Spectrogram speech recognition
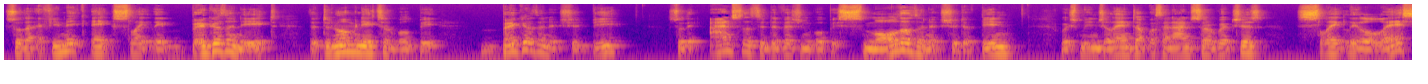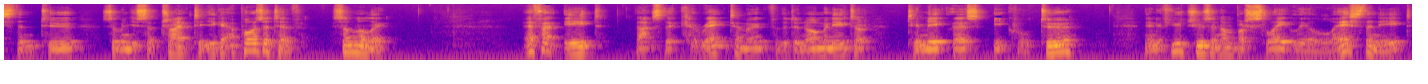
So that if you make x slightly bigger than 8, the denominator will be bigger than it should be, so the answer to division will be smaller than it should have been, which means you'll end up with an answer which is slightly less than 2, so when you subtract it you get a positive. Similarly, if at 8, that's the correct amount for the denominator to make this equal 2, then if you choose a number slightly less than 8,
